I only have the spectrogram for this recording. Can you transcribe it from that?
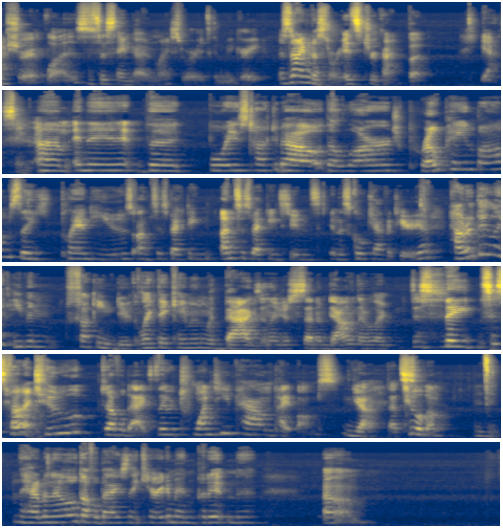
I'm sure it was. It's the same guy in my story. It's gonna be great. It's not even a story. It's true crime, but Yeah. same. Um, and then the boys talked about the large propane bombs they plan to use on suspecting unsuspecting students in the school cafeteria. How did they like even fucking do? Like they came in with bags and they just set them down and they were like, "This, They this is fine." two duffel bags. They were twenty pound pipe bombs. Yeah, that's Two of them. Mhm. They had them in their little duffel bags. and They carried them in, put it in the um,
